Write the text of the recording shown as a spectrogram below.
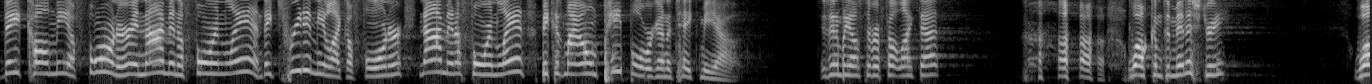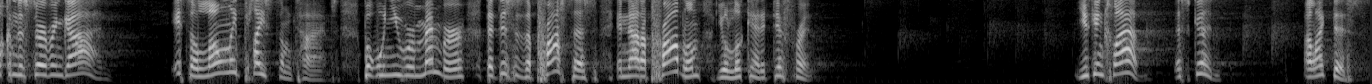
they called me a foreigner and now I'm in a foreign land. They treated me like a foreigner. Now I'm in a foreign land because my own people were going to take me out. Has anybody else ever felt like that? Welcome to ministry. Welcome to serving God. It's a lonely place sometimes. But when you remember that this is a process and not a problem, you'll look at it different. You can clap. That's good. I like this.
